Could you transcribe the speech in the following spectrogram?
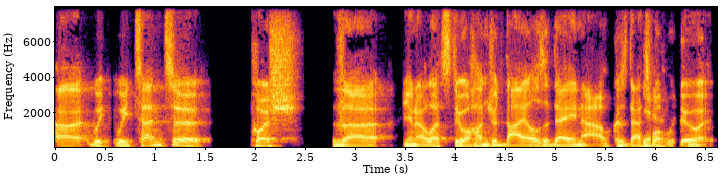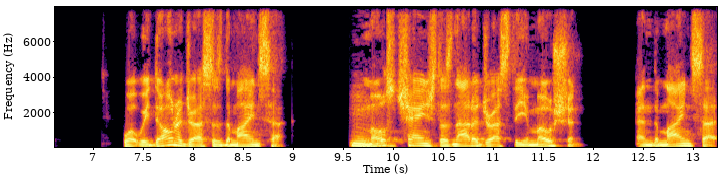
uh, we we tend to push the, you know, let's do 100 dials a day now because that's yeah. what we're doing. What we don't address is the mindset. Mm. Most change does not address the emotion and the mindset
